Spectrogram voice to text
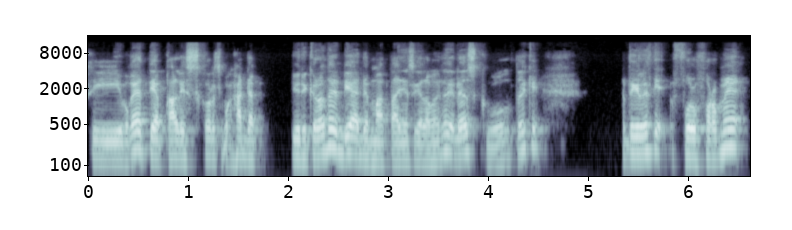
si pokoknya tiap kali Scourge menghadap Unicron tuh dia ada matanya segala macam, that's cool. Tapi kayak ketika lihat kayak full formnya,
